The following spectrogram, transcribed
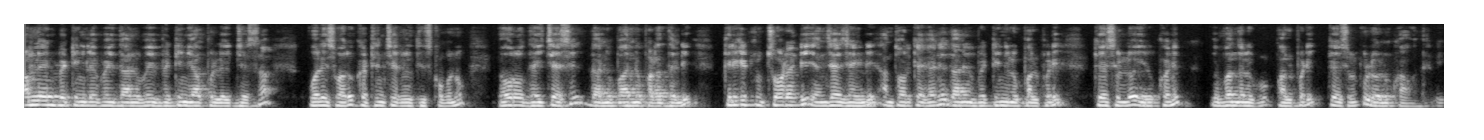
ఆన్లైన్ బెట్టింగ్లు పోయి దాని పోయి బెట్టింగ్ యాప్లు యూజ్ చేసినా పోలీసు వారు కఠిన చర్యలు తీసుకోమను. ఎవరో దయచేసి దాన్ని బారిన పడద్దండి. క్రికెట్ను చూడండి ఎంజాయ్ చేయండి. అంతవరకే కానీ దానికి బెట్టింగ్లు పాల్పడి కేసుల్లో ఇరుక్కొని ఇబ్బందులకు పాల్పడి కేసులకు లోను కావద్దండి.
